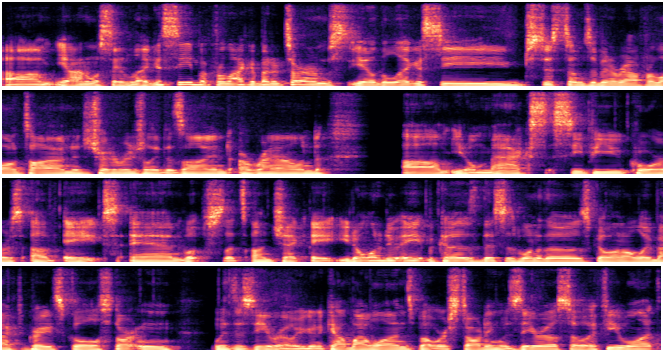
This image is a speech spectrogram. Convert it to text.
um, you know, I don't want to say legacy, but for lack of better terms, you know, the legacy systems have been around for a long time. NinjaTrader originally designed around, um, you know, max CPU cores of 8. And whoops, let's uncheck 8. You don't want to do 8 because this is one of those going all the way back to grade school, starting with a zero. You're going to count by ones, but we're starting with zero. So if you want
